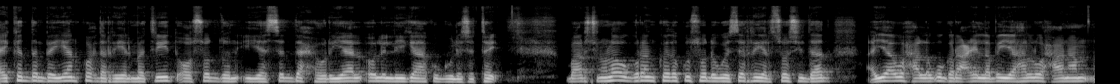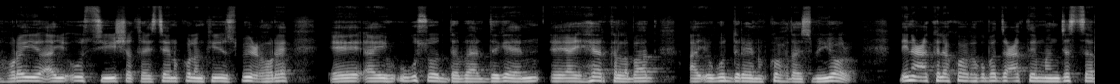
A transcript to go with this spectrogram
ay ka dambeeyaan kooxda real madrid oo soddon iyo saddex horyaal oo la liigaha ku guuleysatay barcelona oo garaankooda ku soo dhaweysay real sociedad ayaa waxaa lagu garaacay laba iyo hal waxaana horey ay u sii shaqaysteen kulankii isbuuc hore ee ay ugu soo dabaaldegeen ee ay heerka labaad ay ugu direen kooxda sbanyol dhinaca kale kooxda kubadda cagta manchester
